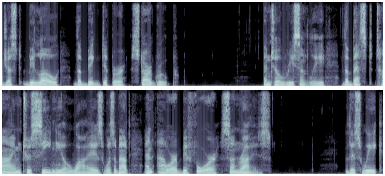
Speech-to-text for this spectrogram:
just below the Big Dipper star group. Until recently, the best time to see Neowise was about an hour before sunrise. This week,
